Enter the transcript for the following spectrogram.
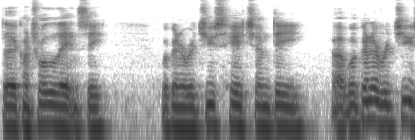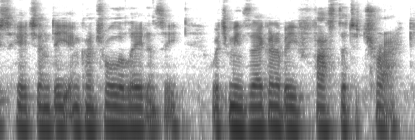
the controller latency, we're going to reduce HMD, uh, we're going to reduce HMD and controller latency, which means they're going to be faster to track,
